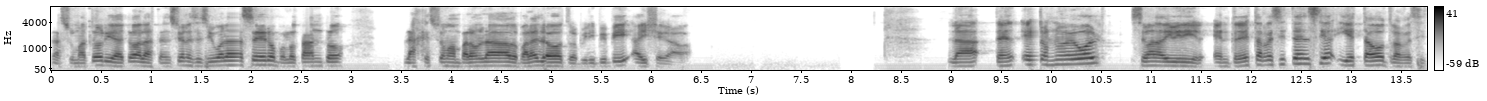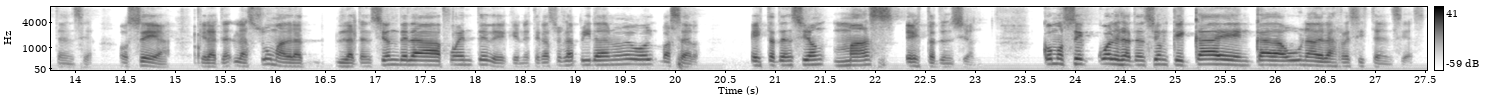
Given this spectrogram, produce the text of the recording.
la sumatoria de todas las tensiones es igual a cero, por lo tanto, las que suman para un lado, para el otro, piripipi, ahí llegaba. estos 9 volts se van a dividir entre esta resistencia y esta otra resistencia. O sea, que la, suma de la, tensión de la fuente, de que en este caso es la pila de 9 volts, va a ser esta tensión más esta tensión. ¿Cómo sé cuál es la tensión que cae en cada una de las resistencias?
